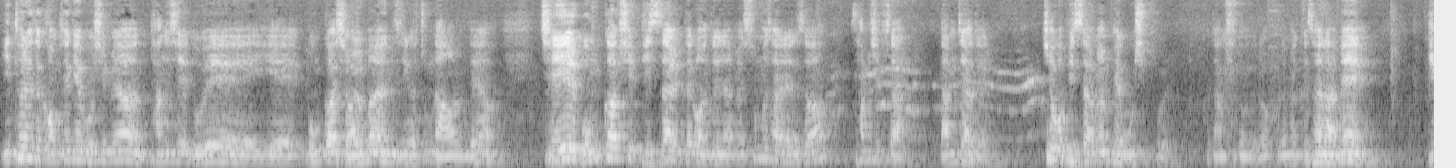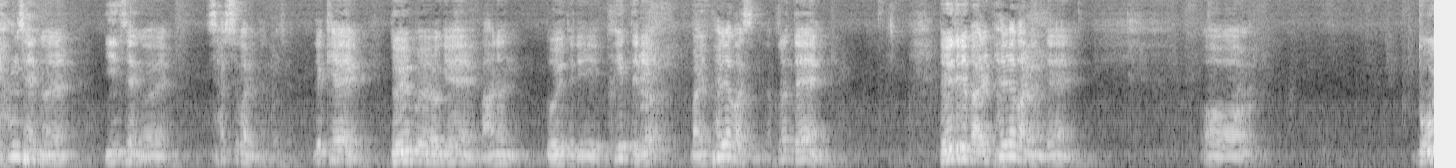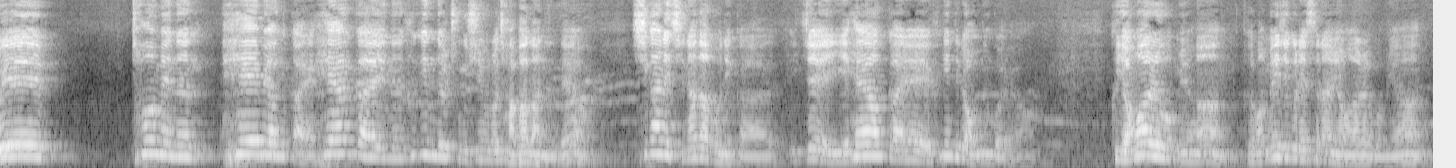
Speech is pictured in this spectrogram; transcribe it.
인터넷에 검색해 보시면 당시에 노예의 몸값이 얼마였는지가 쭉 나오는데요. 제일 몸값이 비쌀 때가 언제냐면 20살에서 30살 남자들 최고 비싸면 150불 그 당시 돈으로 그러면 그 사람의 평생을 인생을 살 수가 있는 거죠. 이렇게 노예무역에 많은 노예들이 흑인들이 많이 팔려갔습니다. 그런데 노예들이 많이 팔려갔는데 어 노예 처음에는 해변가에 해안가에 있는 흑인들 중심으로 잡아갔는데요. 시간이 지나다 보니까 이제 이 해안가에 흑인들이 없는 거예요. 그 영화를 보면 그 어메이징 그레스라는 영화를 보면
